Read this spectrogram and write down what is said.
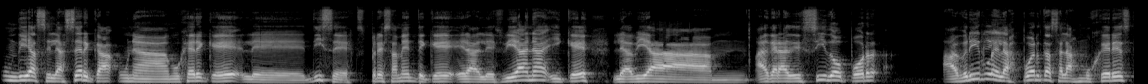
un día se le acerca una mujer que le dice expresamente que era lesbiana y que le había mm, agradecido por abrirle las puertas a las mujeres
